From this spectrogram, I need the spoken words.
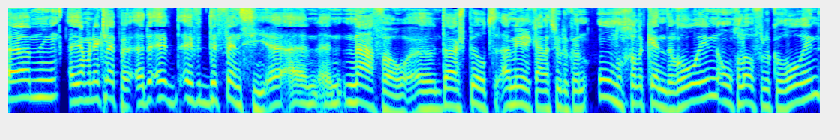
Um, ja, meneer Kleppen, eh, even Defensie, uh, NAVO. Uh, daar speelt Amerika natuurlijk een ongekende rol in, ongelofelijke rol in.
